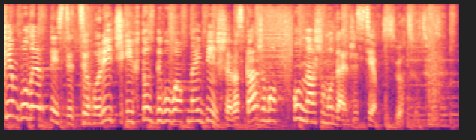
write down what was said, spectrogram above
Ким були артисти цьогоріч і хто здивував найбільше, розкажемо у нашому дайджесті. Свят, свят, свят.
